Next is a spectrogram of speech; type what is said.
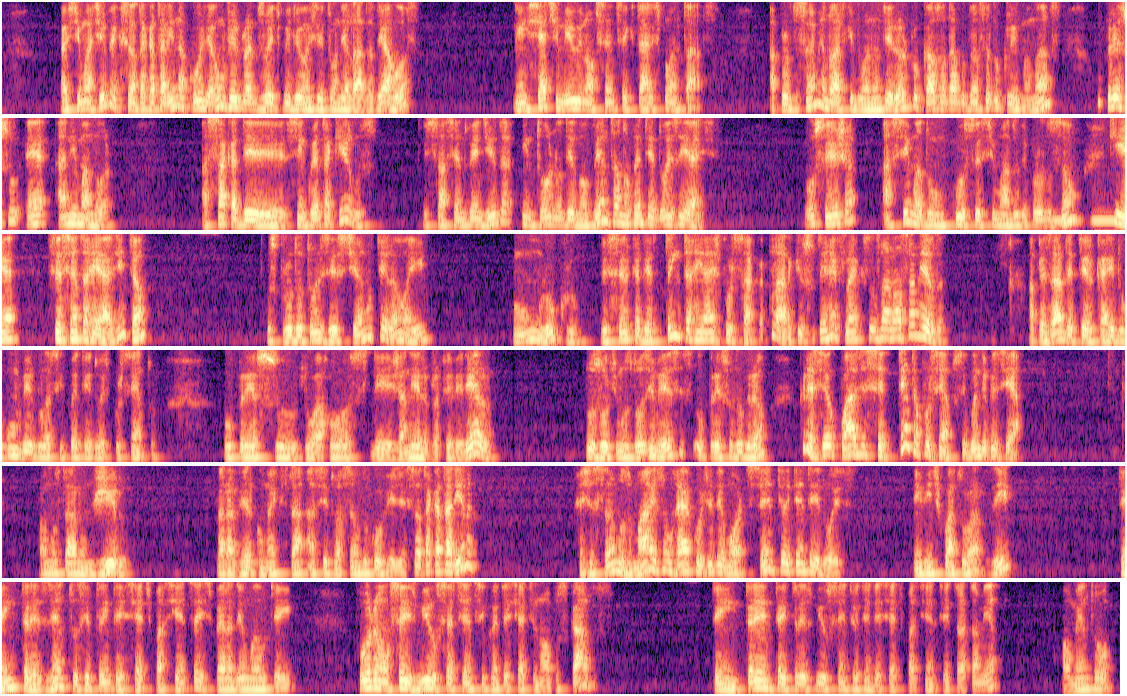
A estimativa é que Santa Catarina colha 1,18 milhões de toneladas de arroz em 7.900 hectares plantados. A produção é menor que do ano anterior por causa da mudança do clima, mas o preço é animador. A saca de 50 quilos está sendo vendida em torno de 90 a 92 reais. Ou seja, acima de um custo estimado de produção, uhum. que é 60 reais. Então, os produtores este ano terão aí um lucro de cerca de 30 reais por saca. Claro que isso tem reflexos na nossa mesa. Apesar de ter caído 1,52% o preço do arroz de janeiro para fevereiro, nos últimos 12 meses, o preço do grão cresceu quase 70%, segundo o IPCA. Vamos dar um giro para ver como é que está a situação do Covid. Em Santa Catarina, registramos mais um recorde de mortes, 182 em 24 horas. E tem 337 pacientes à espera de uma UTI. Foram 6.757 novos casos, tem 33.187 pacientes em tratamento, aumentou.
